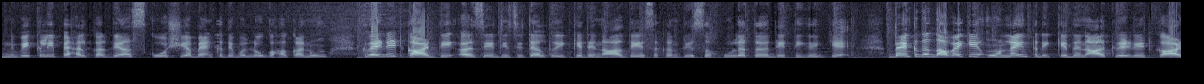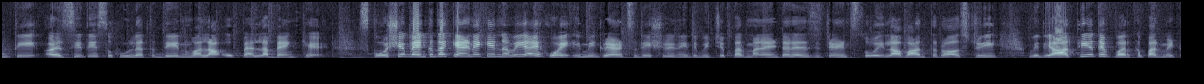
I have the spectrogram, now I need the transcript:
ਨਿਵੇਕਲੀ ਪਹਿਲ ਕਰਦਿਆਂ ਸਕੋਸ਼ੀਆ ਬੈਂਕ ਦੇ ਵੱਲੋਂ ਗਾਹਕਾਂ ਨੂੰ ਕ੍ਰੈਡਿਟ ਕਾਰਡ ਦੀ ਅਰਜ਼ੀ ਡਿਜੀਟਲ ਤਰੀਕੇ ਦੇ ਨਾਲ ਦੇ ਸਕਣ ਦੀ ਸਹੂਲਤ ਦਿੱਤੀ ਗਈ ਹੈ। ਬੈਂਕ ਦਾ ਦਾਅਵਾ ਹੈ ਕਿ ਆਨਲਾਈਨ ਤਰੀਕੇ ਦੇ ਨਾਲ ਕ੍ਰੈਡਿਟ ਕਾਰਡ ਦੀ ਅਰਜ਼ੀ ਦੀ ਸਹੂਲਤ ਦੇਣ ਵਾਲਾ ਉਹ ਪਹਿਲਾ ਬੈਂਕ ਹੈ। ਸਕੋਸ਼ੀਆ ਬੈਂਕ ਦਾ ਕਹਿਣਾ ਹੈ ਕਿ ਨਵੇਂ ਆਏ ਹੋਏ ਇਮੀਗ੍ਰੈਂਟਸ ਦੀ ਸ਼੍ਰੇਣੀ ਦੇ ਵਿੱਚ ਪਰਮਨੈਂਟ ਰੈਜ਼ੀਡੈਂਟਸ ਤੋਂ ਇਲਾਵਾ ਅੰਤਰਰਾਸ਼ਟਰੀ ਵਿਦਿਆਰਥੀ ਅਤੇ ਵਰਕ ਪਰਮਿਟ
